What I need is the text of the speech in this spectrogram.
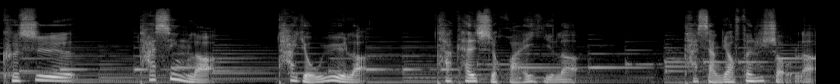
可是，他信了，他犹豫了，他开始怀疑了，他想要分手了。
